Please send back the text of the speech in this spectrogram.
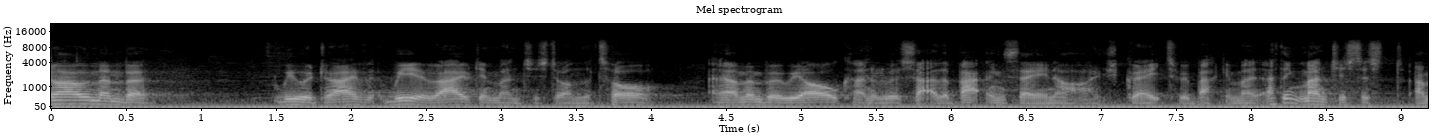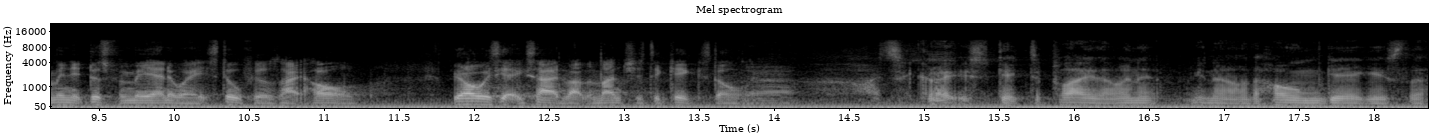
know? I remember we were driving. We arrived in Manchester on the tour, and I remember we all kind of were sat at the back and saying, "Oh, it's great to be back in Manchester." I think Manchester. st- I mean, it does for me anyway. It still feels like home. We always get excited about the Manchester gigs, don't we? Oh, it's the greatest gig to play, though, isn't it? You know, the home gig is the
